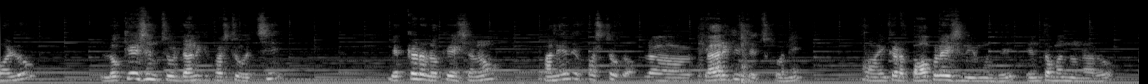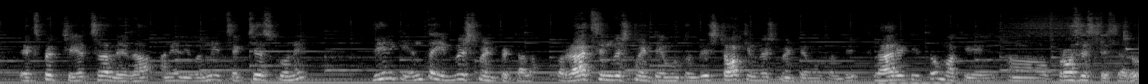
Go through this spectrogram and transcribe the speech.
వాళ్ళు లొకేషన్ చూడడానికి ఫస్ట్ వచ్చి ఎక్కడ లొకేషను అనేది ఫస్ట్ ఒక క్లారిటీ తెచ్చుకొని ఇక్కడ పాపులేషన్ ఏముంది ఎంతమంది ఉన్నారు ఎక్స్పెక్ట్ చేయొచ్చా లేదా అనేది ఇవన్నీ చెక్ చేసుకొని దీనికి ఎంత ఇన్వెస్ట్మెంట్ పెట్టాలా? ర్యాక్స్ ఇన్వెస్ట్మెంట్ ఏముంటుంది స్టాక్ ఇన్వెస్ట్మెంట్ ఏముంటుంది క్లారిటీతో మాకు ప్రాసెస్ చేశారు.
